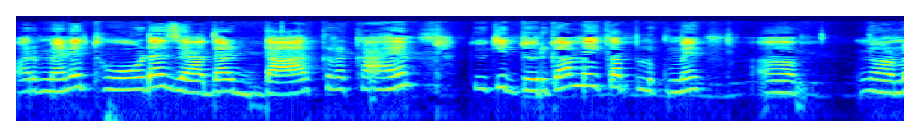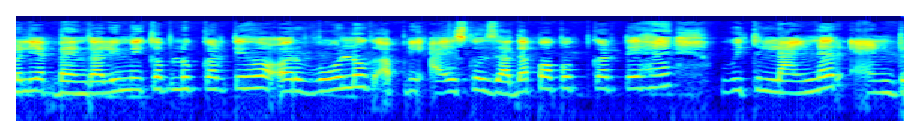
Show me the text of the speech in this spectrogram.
और मैंने थोड़ा ज़्यादा डार्क रखा है, क्योंकि दुर्गा मेकअप लुक में नॉर्मली आप बंगाली मेकअप लुक करते हो और वो लोग अपनी आईज को ज़्यादा पॉपअप करते हैं with liner and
